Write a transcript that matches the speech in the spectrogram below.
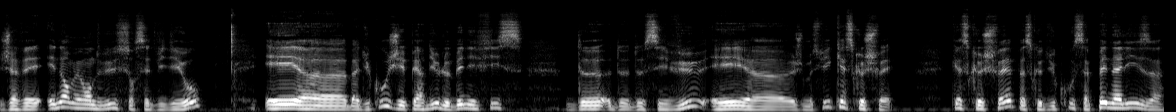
J'avais énormément de vues sur cette vidéo. Et euh, bah, du coup, j'ai perdu le bénéfice de, de, ces vues et euh, je me suis dit, qu'est-ce que je fais? Qu'est-ce que je fais? Parce que du coup, ça pénalise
